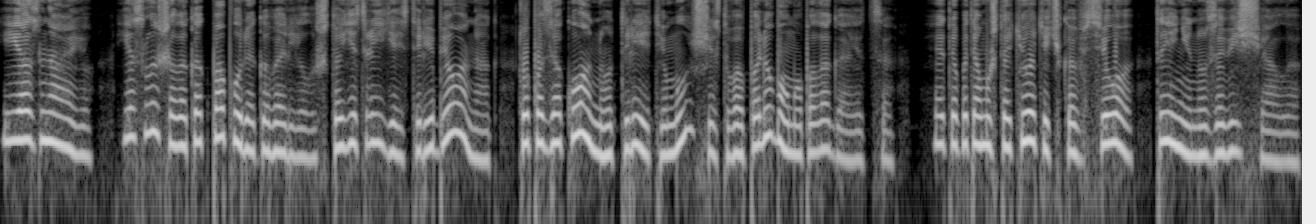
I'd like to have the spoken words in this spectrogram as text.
Я знаю. Я слышала, как папуля говорил, что если есть ребенок, то по закону треть имущества по-любому полагается. Это потому что тетечка все Тынину завещала,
